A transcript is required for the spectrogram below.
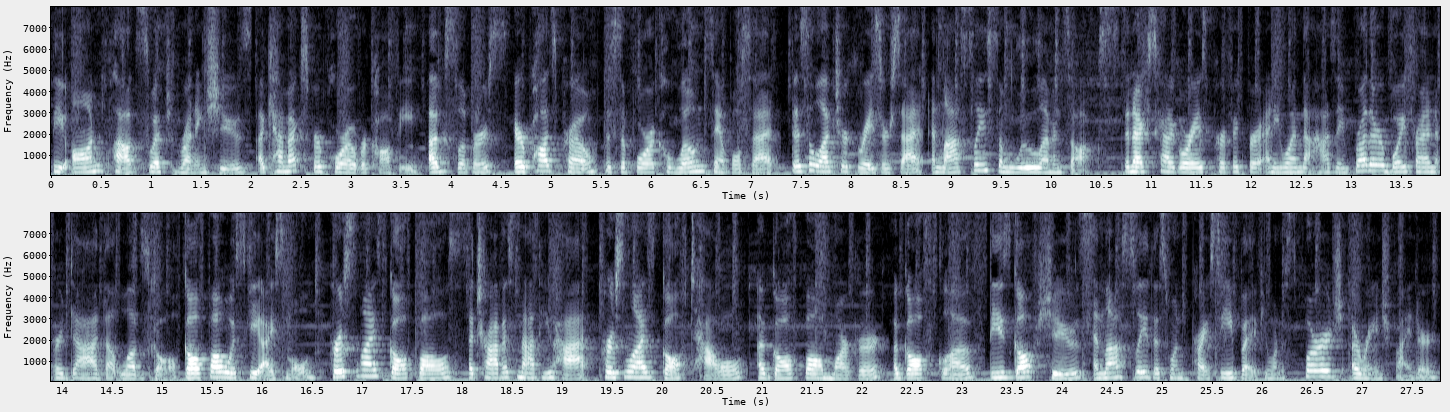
the On Cloud Swift running shoes, a Chemex for pour over coffee, UGG slippers, AirPods Pro, the Sephora cologne sample set, this electric razor set, and lastly, some Lululemon socks. The next category is perfect for anyone that has a brother, boyfriend, or dad that loves golf. Golf ball whiskey ice mold, personalized golf balls, a Travis Mathew hat, personalized golf towel, a golf ball marker, a golf glove, these golf shoes, and lastly, this one's pricey, but if you want to splurge, a rangefinder.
